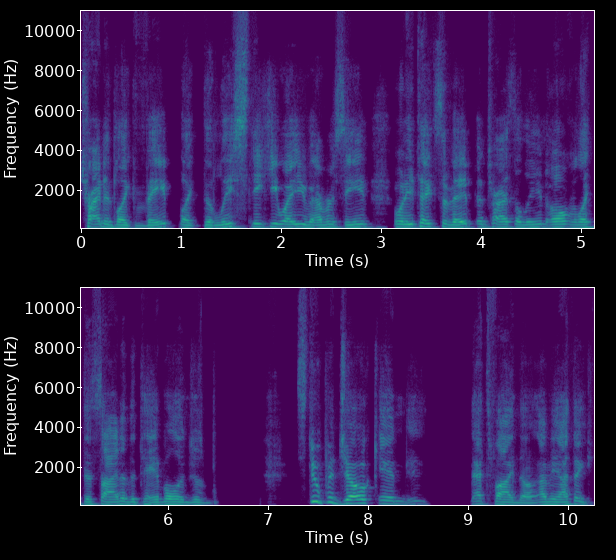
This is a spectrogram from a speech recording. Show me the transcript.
trying to like vape like the least sneaky way you've ever seen when he takes the vape and tries to lean over like the side of the table and just stupid joke and that's fine though. I mean, I think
